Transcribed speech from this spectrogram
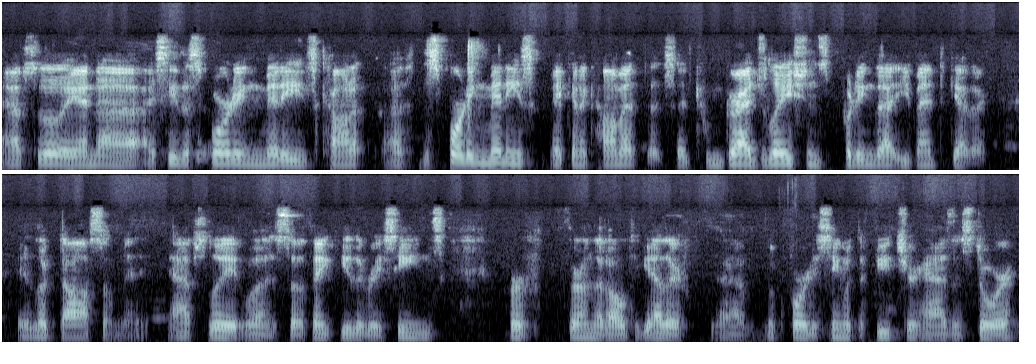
absolutely. And uh, I see the sporting minis, con- uh, the sporting minis making a comment that said, "Congratulations, putting that event together. It looked awesome." And absolutely, it was. So thank you, the Racines, for throwing that all together. Uh, look forward to seeing what the future has in store.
